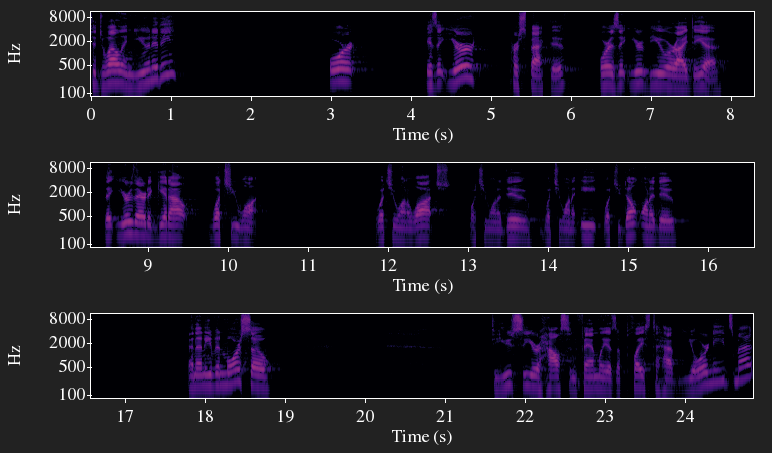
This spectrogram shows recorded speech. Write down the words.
to dwell in unity? Or is it your perspective, or is it your view or idea that you're there to get out what you want? What you want to watch, what you want to do, what you want to eat, what you don't want to do. And then, even more so, do you see your house and family as a place to have your needs met?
